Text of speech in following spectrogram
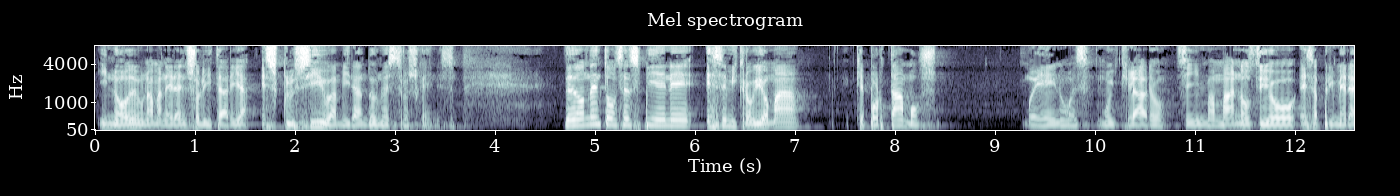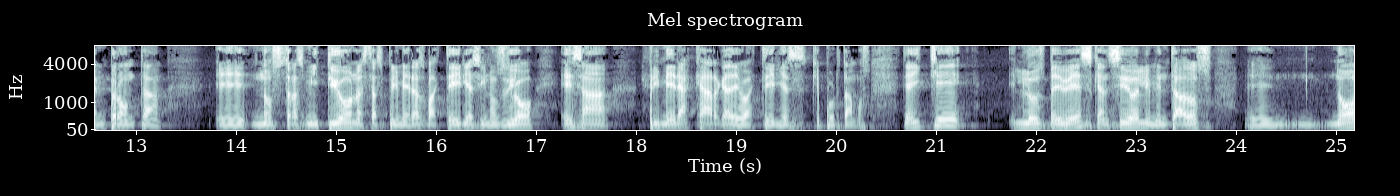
y no de una manera en solitaria, exclusiva, mirando nuestros genes. ¿De dónde entonces viene ese microbioma que portamos? Bueno, es muy claro, ¿sí? Mamá nos dio esa primera impronta, eh, nos transmitió nuestras primeras bacterias y nos dio esa primera carga de bacterias que portamos. De ahí que los bebés que han sido alimentados eh, no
